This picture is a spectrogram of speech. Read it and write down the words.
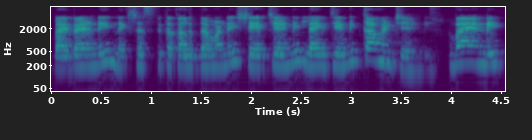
బై బై అండి. నెక్స్ట్ రెసిపీతో కలుద్దామండి. షేర్ చేయండి లైక్ చేయండి కామెంట్ చేయండి. బాయ్ అండి.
